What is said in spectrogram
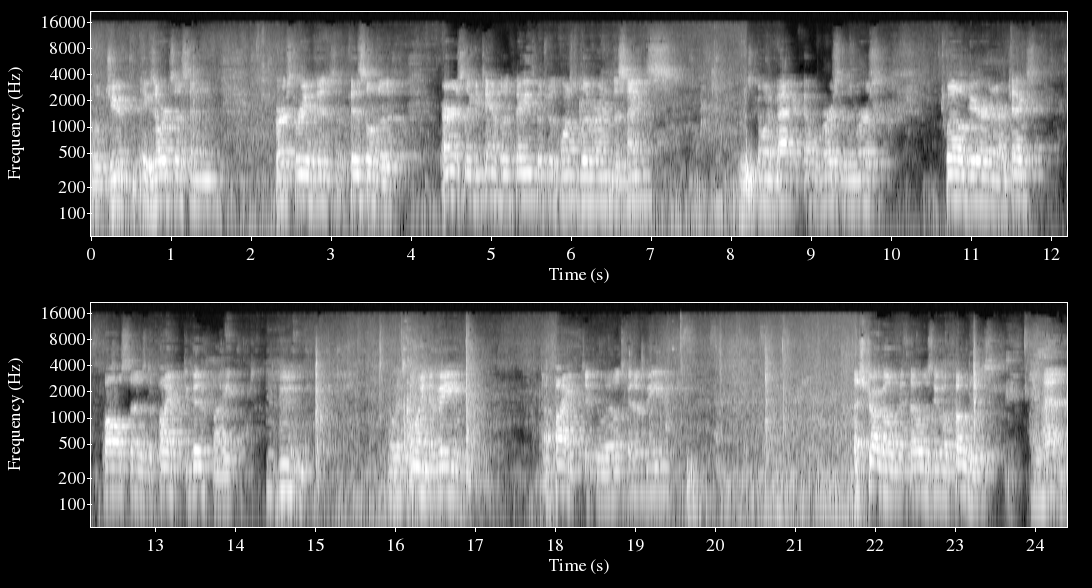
Well, Jude exhorts us in verse 3 of his epistle to earnestly contend for the faith which was once delivered unto the saints. I'm just going back a couple verses in verse 12 here in our text, Paul says to fight the good fight. Mm-hmm. Well, it's going to be a fight, if you will. It's going to be a struggle with those who oppose. Amen.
